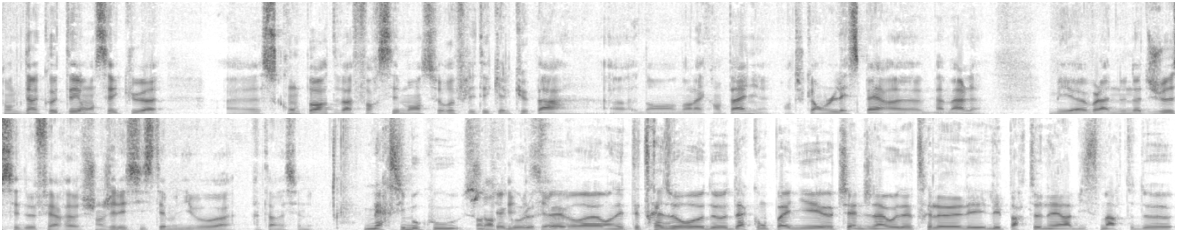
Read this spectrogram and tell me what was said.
Donc d'un côté, on sait que euh, ce qu'on porte va forcément se refléter quelque part euh, dans, dans, la campagne. En tout cas, on l'espère pas mal. Mais euh, voilà, nous, notre jeu, c'est de faire euh, changer les systèmes au niveau euh, international. Merci beaucoup, Santiago Lefebvre. On était très heureux d'accompagner Change Now, d'être les, partenaires à Bismart de,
